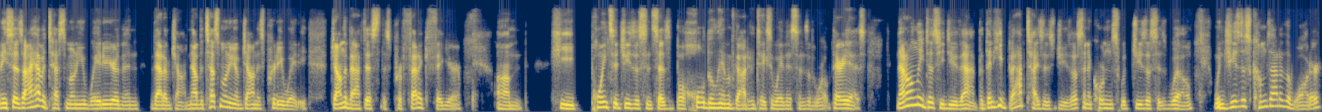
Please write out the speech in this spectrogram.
And he says, I have a testimony weightier than that of John. Now, the testimony of John is pretty weighty. John the Baptist, this prophetic figure, um, he points at Jesus and says, Behold the Lamb of God who takes away the sins of the world. There he is. Not only does he do that, but then he baptizes Jesus in accordance with Jesus' will. When Jesus comes out of the water,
